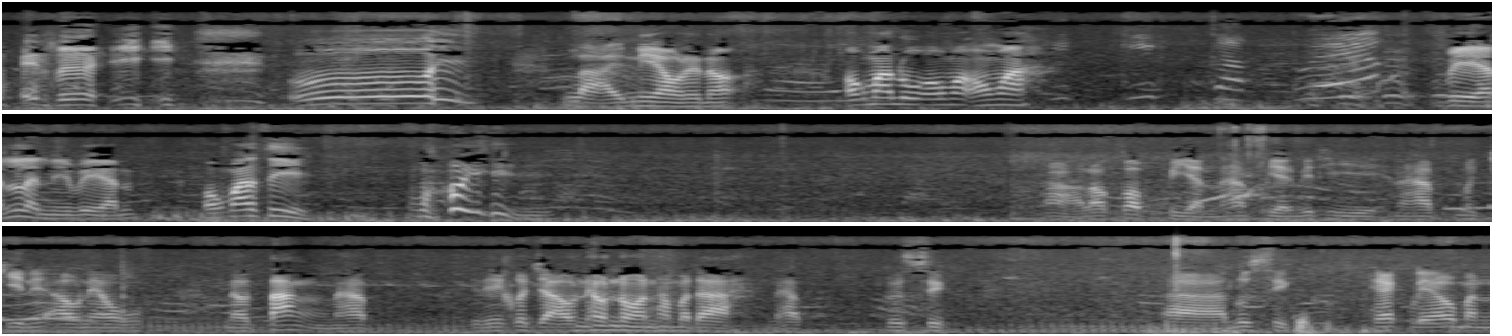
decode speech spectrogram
งไปเลย โอ้ย หลายแนวเลยเนาะ ออกมาลูก ออกมา ออกมาแหวนแหละนี่แหวนออกมาสิโอ้ยอ่าเราก็เปลี่ยนนะครับ เปลี่ยนวิธีนะครับ เมื่อกี้นี้เอาแนวแนวตั้งนะครับ ทีนี้ก็จะเอาแนวนอนธรรมดานะครับ รู้สึก รู้สึกแพ็คแล้วมัน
